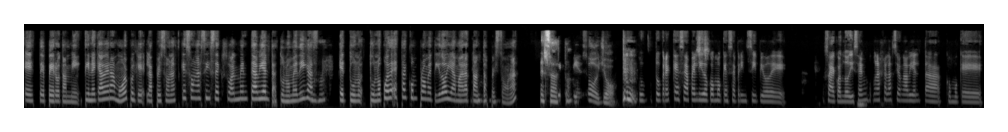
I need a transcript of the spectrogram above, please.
este, pero también tiene que haber amor, porque las personas que son así sexualmente abiertas, tú no me digas que tú no, tú no puedes estar comprometido y amar a tantas personas, Exacto. pienso yo. ¿Tú, tú crees que se ha perdido como que ese principio de, o sea, cuando dicen una relación abierta, como que,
